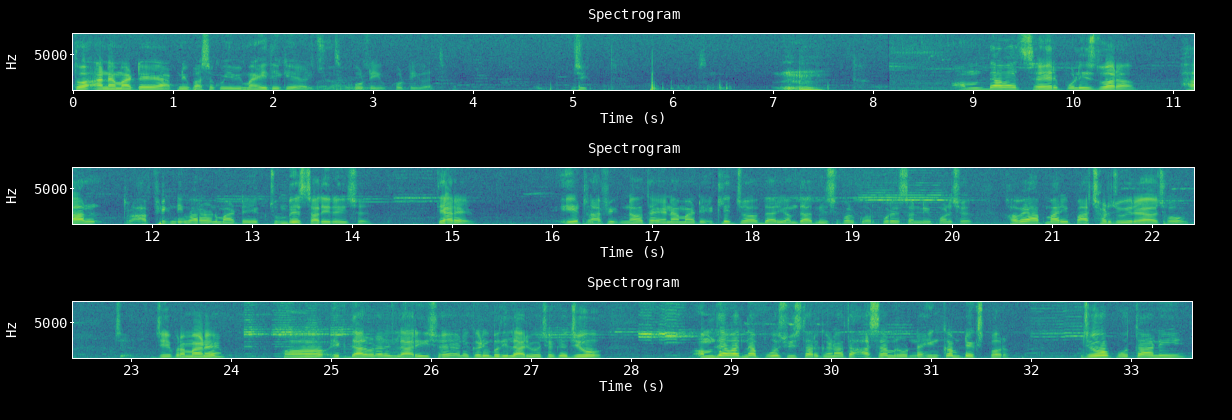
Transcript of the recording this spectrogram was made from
તો આના માટે આપની પાસે કોઈ એવી માહિતી કે ખોટી ખોટી વાત છે. જી. અમદાવાદ શહેર પોલીસ દ્વારા હાલ ટ્રાફિક નિવારણ માટે એક ઝુંબેશ ચાલી રહી છે. ત્યારે એ ટ્રાફિક ન થાય એના માટે એટલી જ જવાબદારી અમદાવાદ મ્યુનિસિપલ કોર્પોરેશનની પણ છે. હવે આપ મારી પાછળ જોઈ રહ્યા છો જે- પ્રમાણે એક દાળવડાની લારી છે અને ઘણી બધી લારીઓ છે કે જેઓ અમદાવાદના પોસ્ટ વિસ્તાર ગણાતા આસામ રોડના ઇન્કમ ટેક્સ પર જેઓ પોતાની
